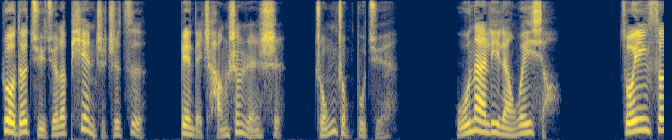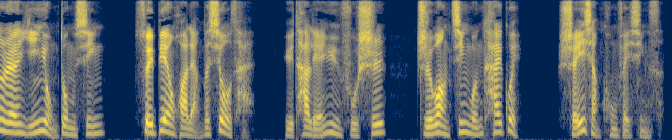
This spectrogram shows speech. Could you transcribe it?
若得咀嚼了片纸之字，便得长生人世，种种不绝。无奈力量微小。”昨因僧人吟咏动心，遂变化两个秀才与他联运赋诗，指望经文开柜。谁想空费心思，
